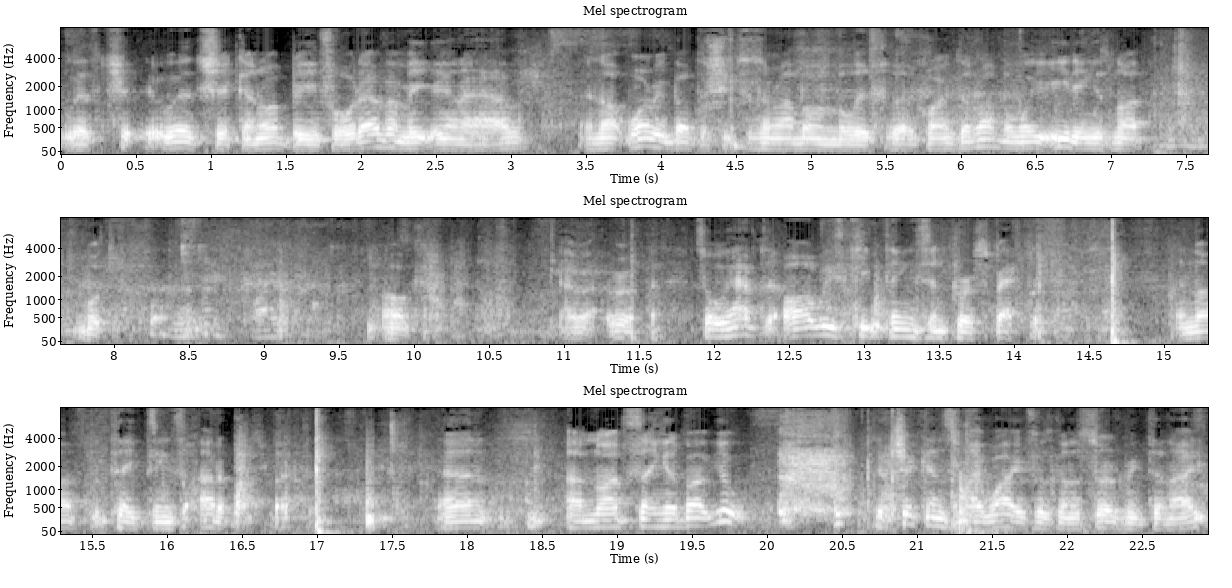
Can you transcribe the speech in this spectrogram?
with chi- with chicken or beef or whatever meat you're going to have, and not worry about the shitas and Rambam and Malich. But according to the Rambam, what you're eating is not mutter. Okay. So we have to always keep things in perspective, and not to take things out of perspective. And I'm not saying it about you. The chickens my wife is going to serve me tonight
